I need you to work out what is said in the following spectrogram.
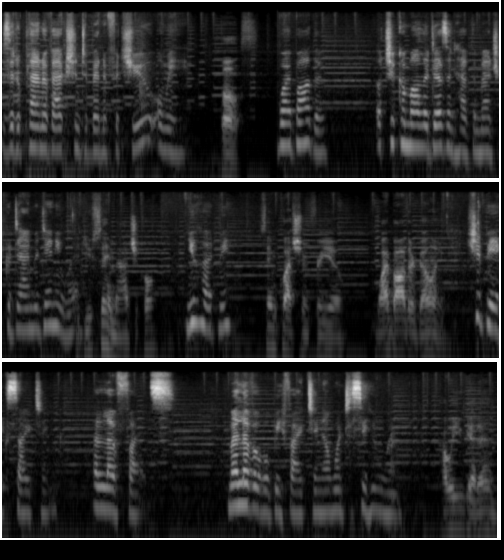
Is it a plan of action to benefit you or me? Both. Why bother? El Chico doesn't have the magical diamond anyway. Did you say magical? You heard me. Same question for you. Why bother going? Should be exciting. I love fights. My lover will be fighting. I want to see him win. How will you get in?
